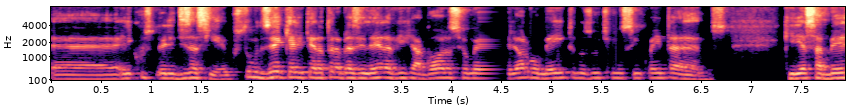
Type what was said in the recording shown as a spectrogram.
é, ele, ele diz assim: Eu costumo dizer que a literatura brasileira vive agora o seu melhor momento nos últimos 50 anos queria saber,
